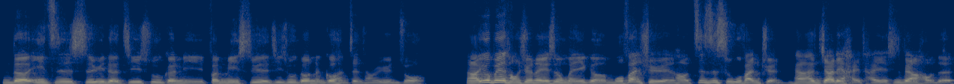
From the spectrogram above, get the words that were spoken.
你的抑制食欲的激素跟你分泌食欲的激素都能够很正常的运作。那右边的同学呢，也是我们一个模范学员哈，自制十谷饭卷，你看他加点海苔也是非常好的。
